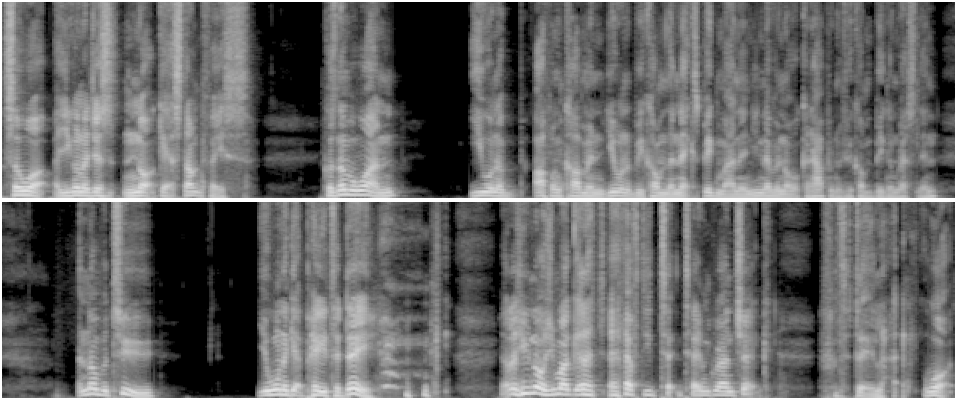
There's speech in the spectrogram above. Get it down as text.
So what? Are you gonna just not get stunk face? Because number one, you want to up and come and you want to become the next big man, and you never know what could happen if you become big in wrestling. And number two, you want to get paid today. Who knows? You might get a, hefty t- ten grand check for today. Like what?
